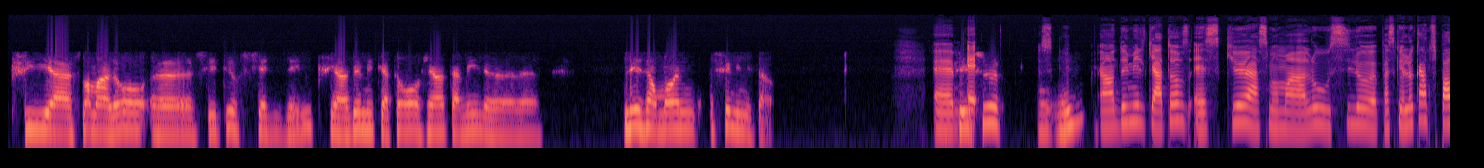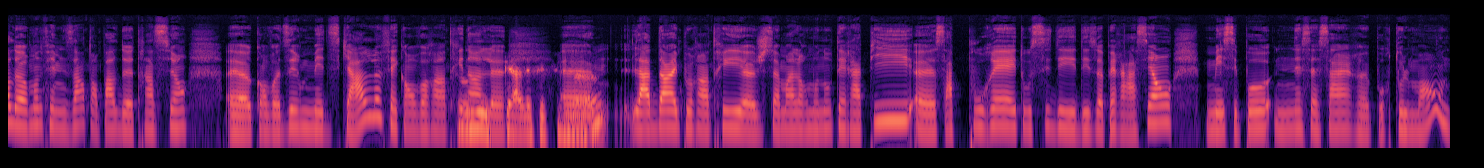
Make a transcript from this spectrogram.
Puis à ce moment-là, c'était officialisé. Puis en 2014, j'ai entamé le, les hormones féminisantes. C'est sûr en 2014, est-ce que à ce moment-là aussi, là, parce que là, quand tu parles d'hormones féminisantes, on parle de transition euh, qu'on va dire médicale, fait qu'on va rentrer dans le. Euh, là-dedans, il peut rentrer euh, justement l'hormonothérapie. ça pourrait être aussi des, des opérations, mais c'est pas nécessaire pour tout le monde.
